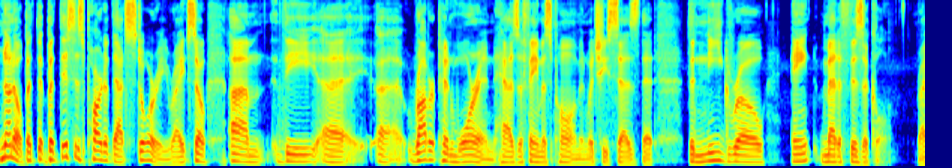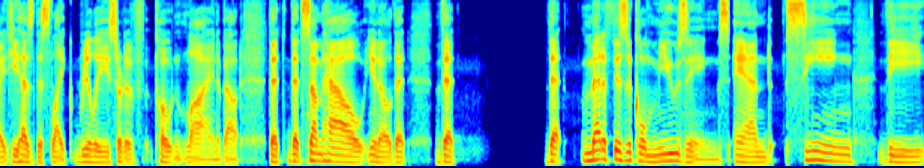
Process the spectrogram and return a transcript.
No, no, but but this is part of that story, right? So um, the uh, uh, Robert Penn Warren has a famous poem in which he says that the Negro ain't metaphysical, right? He has this like really sort of potent line about that that somehow you know that that that metaphysical musings and seeing the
